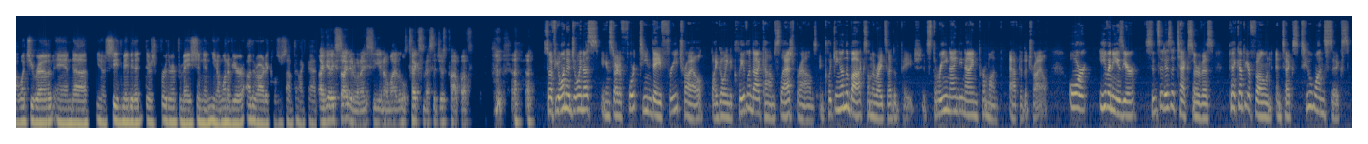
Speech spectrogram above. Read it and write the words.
uh, what you wrote and uh, you know see maybe that there's further information in you know one of your other articles or something like that. I get excited when I see you know my little text messages pop up. so if you want to join us, you can start a 14-day free trial by going to cleveland.com slash browns and clicking on the box on the right side of the page. It's $3.99 per month after the trial. Or even easier, since it is a text service, pick up your phone and text 216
